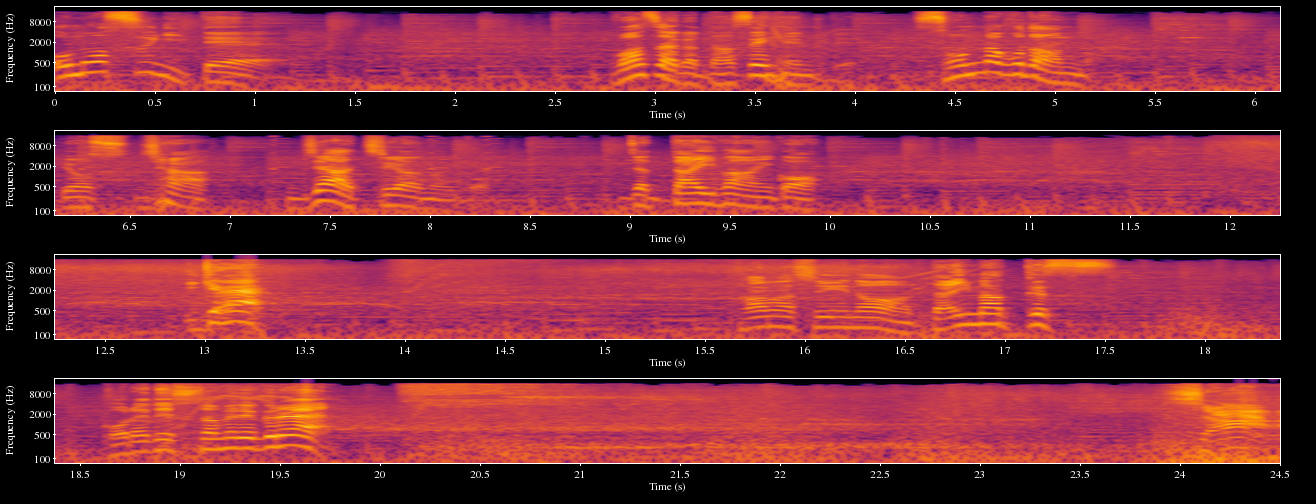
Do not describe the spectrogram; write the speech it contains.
重すぎて技が出せへんって。そんなことあんの？よしじゃあじゃあ違うの行こう。じゃあ大バーン行こう。いけ！魂のダイマックス。これで仕留めてくれ！しゃあ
